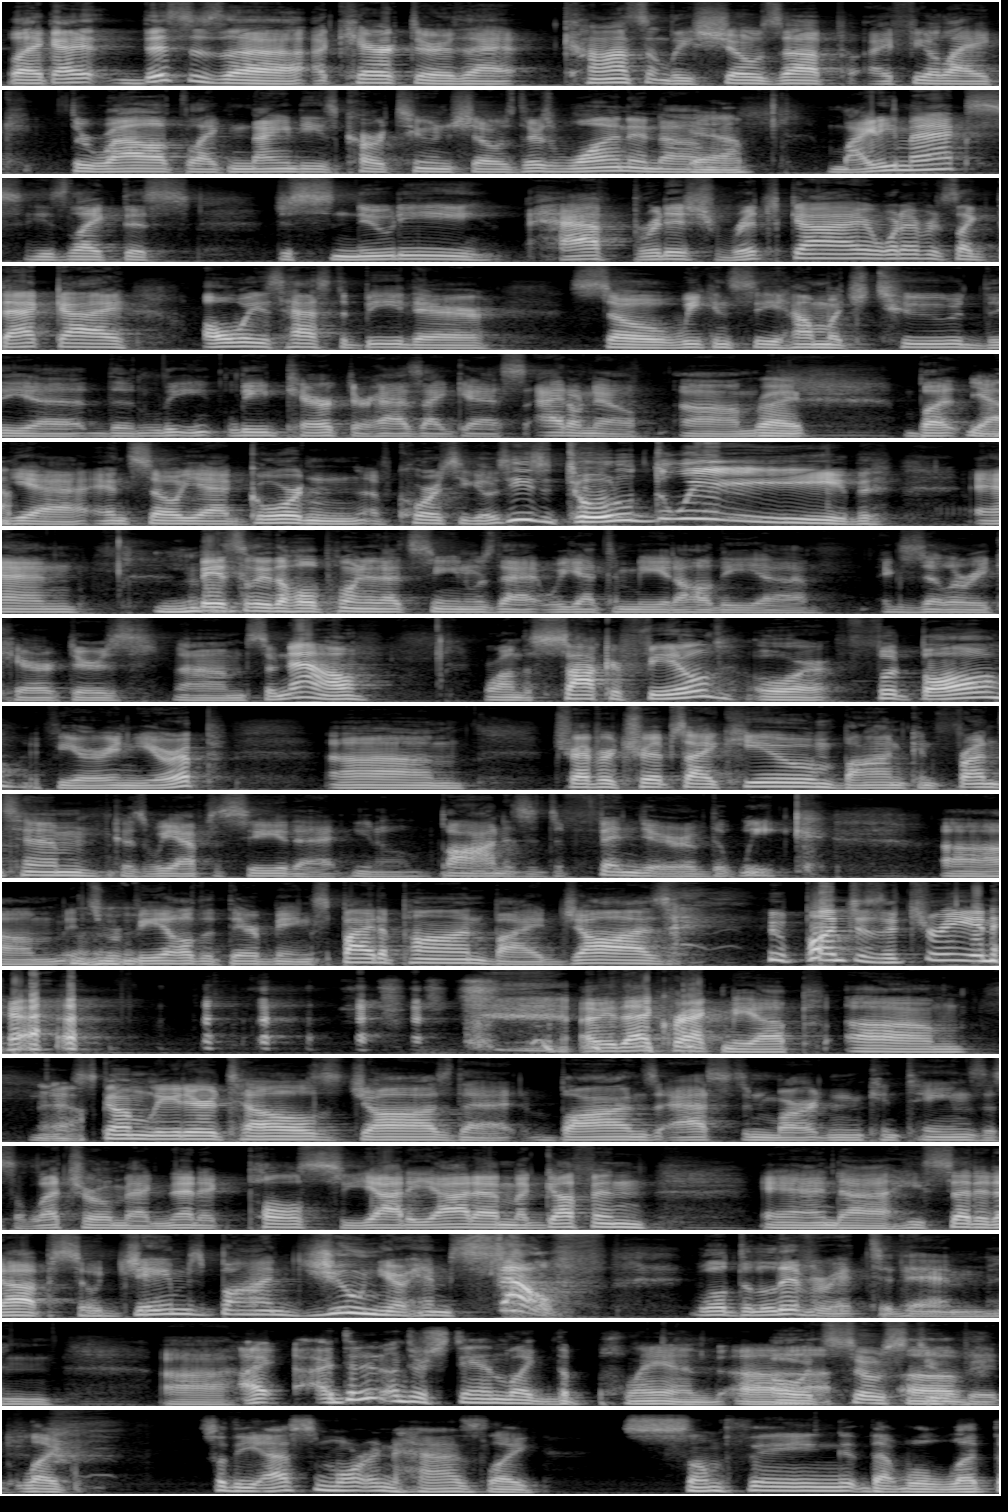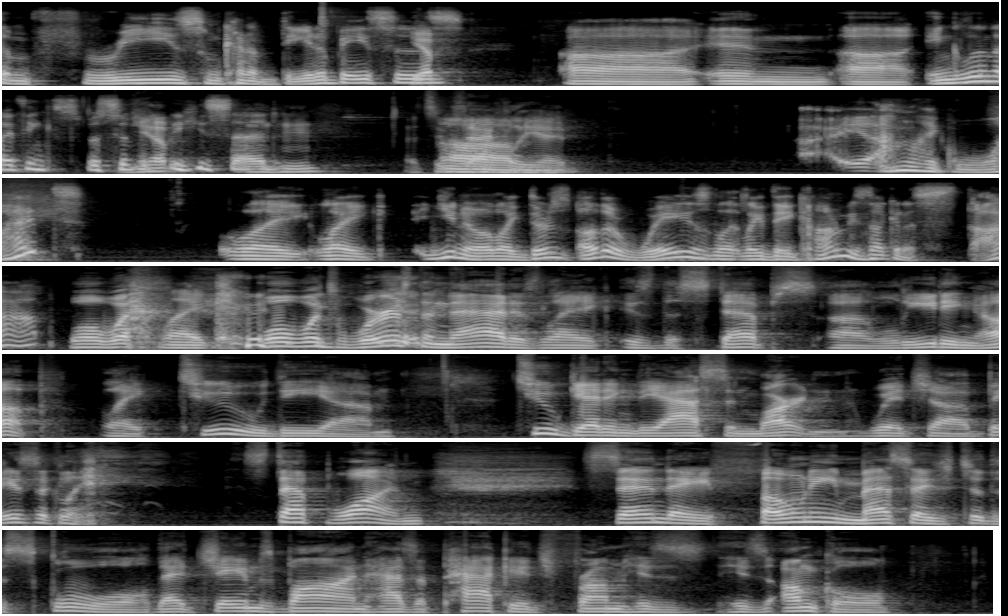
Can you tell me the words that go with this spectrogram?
Like, I this is a, a character that constantly shows up. I feel like throughout like '90s cartoon shows. There's one in um, yeah. Mighty Max. He's like this just snooty half British rich guy or whatever. It's like that guy always has to be there so we can see how much to the uh, the lead, lead character has. I guess I don't know. Um, right. But yeah, yeah, and so yeah, Gordon, of course, he goes, he's a total dweeb, and mm-hmm. basically the whole point of that scene was that we got to meet all the uh, auxiliary characters. Um, so now we're on the soccer field or football if you're in Europe. Um, Trevor trips IQ. Bond confronts him because we have to see that you know Bond is a defender of the weak. Um, it's mm-hmm. revealed that they're being spied upon by Jaws. who punches a tree in half. I mean, that cracked me up. Um, yeah. Scum leader tells Jaws that Bond's Aston Martin contains this electromagnetic pulse, yada yada, MacGuffin, and uh, he set it up so James Bond Jr. himself will deliver it to them. And uh, I I didn't understand like the plan. Uh, oh, it's so stupid. Of, like, so the Aston Martin has like something that will let them freeze some kind of databases yep. uh, in uh, England, I think specifically, yep. he said. Mm-hmm. That's exactly um, it. I, I'm like, what? Like like you know like there's other ways like like the economy's not going to stop. Well what like well what's worse than that is like is the steps uh leading up like to the um to getting the aston martin which uh basically step one send a phony message to the school that James Bond has a package from his his uncle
